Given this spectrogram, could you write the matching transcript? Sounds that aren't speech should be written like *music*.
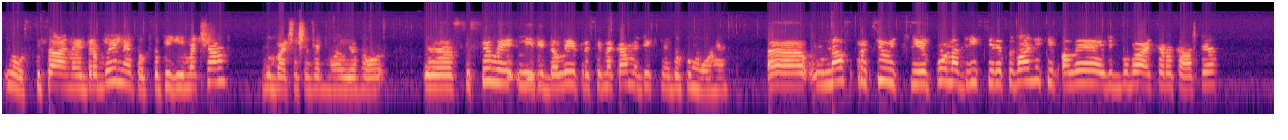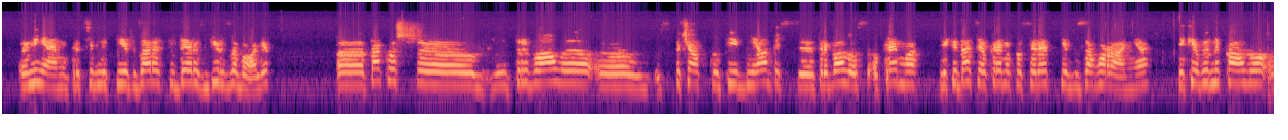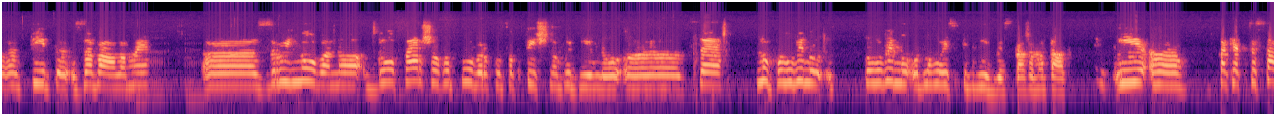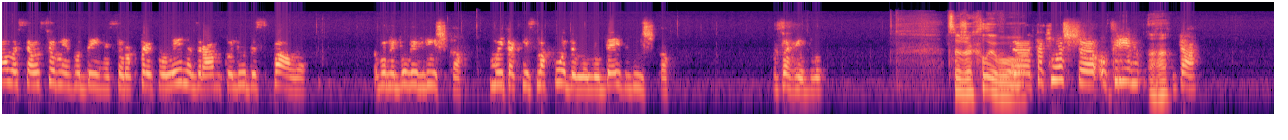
ну, спеціальної драбини, тобто підіймача. Ви бачите за мною його е, спустили і віддали працівникам медичної допомоги. Е, у нас працюють понад 200 рятувальників, але відбувається ротація. Е, Міняємо працівників. Зараз йде розбір завалів. Також тривала е, спочатку півдня, десь тривала окрема ліквідація окремих осередків загорання, яке виникало під завалами. Е, Зруйновано до першого поверху фактично будівлю. Е, Це ну половину половину одного із під'їздів, скажімо так. І е, так як це сталося о 7 годині 43 хвилини, зранку люди спали. Вони були в ліжках. Ми так і знаходили людей в ліжках загиблих. Це жахливо. Також, окрім Ага. так,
